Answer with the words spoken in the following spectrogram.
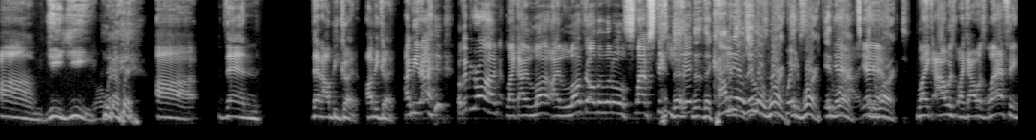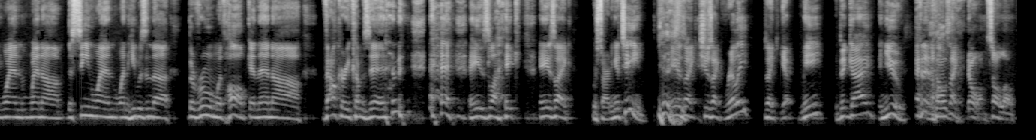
um, yee yee or whatever. uh, then then I'll be good. I'll be good. I mean, I don't get me wrong. Like I love, I loved all the little slapsticky the, shit. the, the comedy I was in there and the worked. It worked. It Yeah, worked. yeah, it yeah. worked. like I was, like I was laughing when when um the scene when when he was in the the room with Hulk, and then uh Valkyrie comes in, and he's like, and he's like, we're starting a team. And he was like, she was like, really? He's like, yep, me, the big guy, and you. And then Hulk's like, no, I'm solo.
